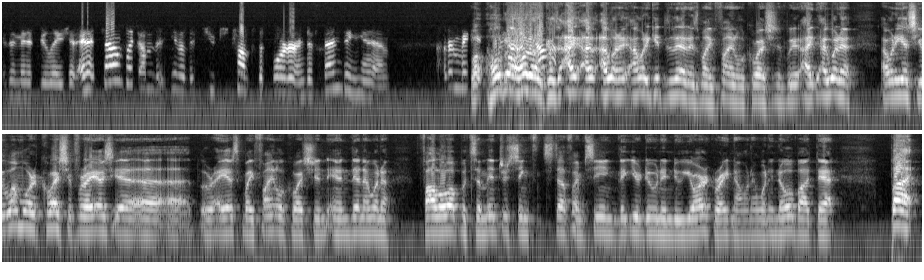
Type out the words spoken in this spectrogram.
is a manipulation. And it sounds like I'm the you know the huge Trump supporter and defending him. Well, hold on, hold on, because I I want to I want to get to that as my final question. But I want to I want to ask you one more question before I ask you uh, uh, or I ask my final question, and then I want to follow up with some interesting stuff I'm seeing that you're doing in New York right now, and I want to know about that. But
